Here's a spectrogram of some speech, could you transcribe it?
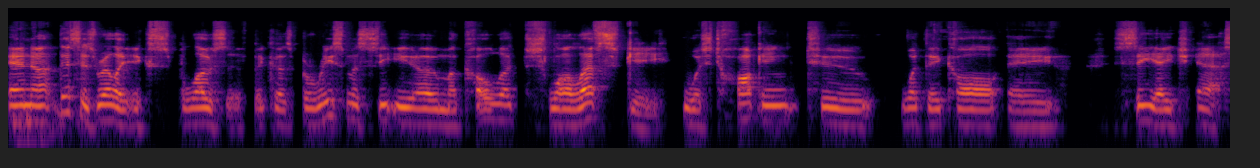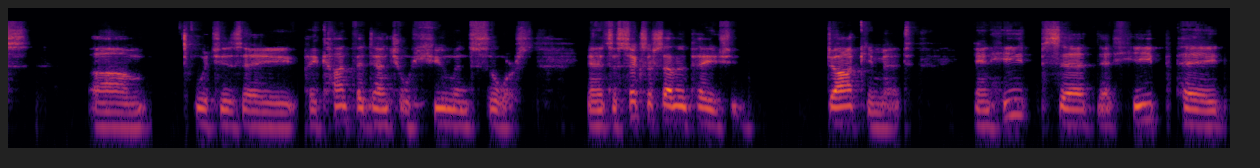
and uh, this is really explosive because Burisma CEO Mykola Zlochevsky was talking to what they call a CHS, um, which is a, a confidential human source. And it's a six or seven page document. And he said that he paid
